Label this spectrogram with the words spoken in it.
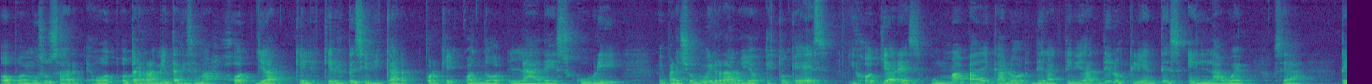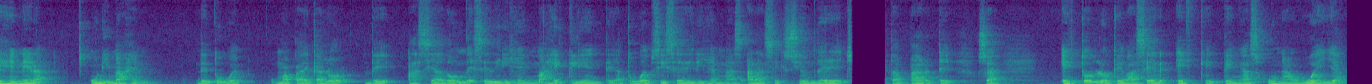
O podemos usar otra herramienta que se llama Hotjar que les quiero especificar porque cuando la descubrí me pareció muy raro. Yo, ¿esto qué es? Y Hotjar es un mapa de calor de la actividad de los clientes en la web. O sea, te genera una imagen de tu web, un mapa de calor de hacia dónde se dirige más el cliente a tu web, si se dirige más a la sección derecha, a esta parte. O sea, esto lo que va a hacer es que tengas una huella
